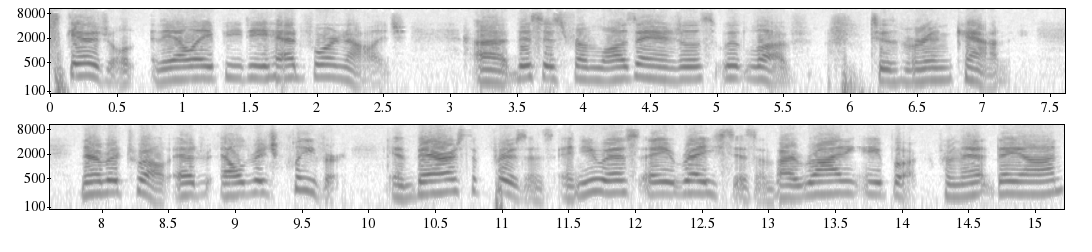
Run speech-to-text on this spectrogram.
scheduled, the LAPD had foreknowledge. Uh, this is from Los Angeles with love to the Marin County. Number 12, Ed- Eldridge Cleaver embarrassed the prisons and USA racism by writing a book. From that day on,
